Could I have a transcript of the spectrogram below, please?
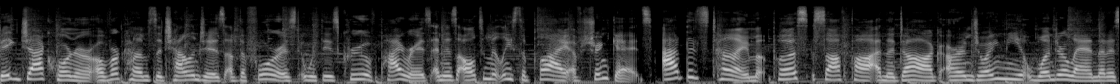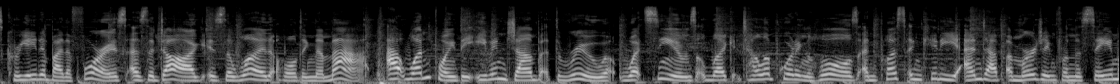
Big Jack Horner overcomes the challenges of the forest with his crew of pirates and his ultimately supply of trinkets. At this time, Puss, Softpaw, and the dog are enjoying the wonderland that is created by the forest as the dog is the one holding the map. At one point, they even jump through what seems like teleporting holes, and Puss and Kitty end up emerging from the same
